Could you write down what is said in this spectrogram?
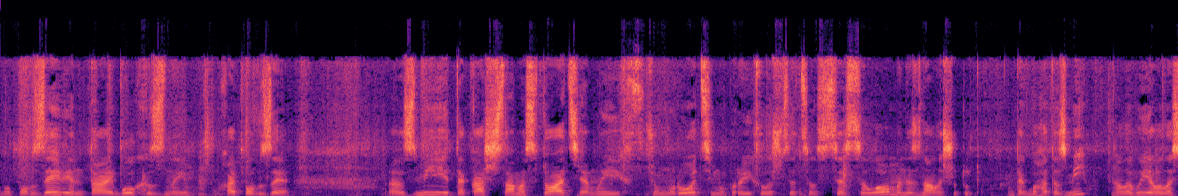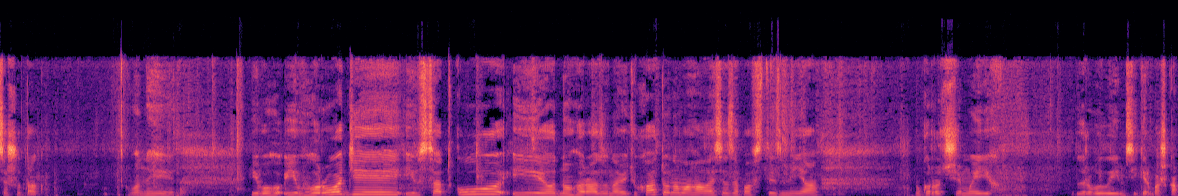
Ну, повзе він, та й Бог з ним. Хай повзе. Е, Змії така ж сама ситуація. Ми їх в цьому році ми переїхали в це, це, це село. Ми не знали, що тут так багато змій, але виявилося, що так. Вони і в, і в городі, і в садку, і одного разу навіть у хату намагалася заповзти змія. Ну, коротше, ми їх зробили їм сікірбашка.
